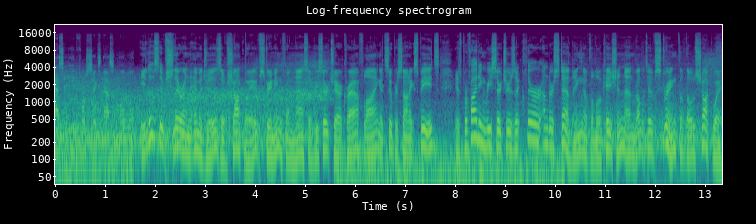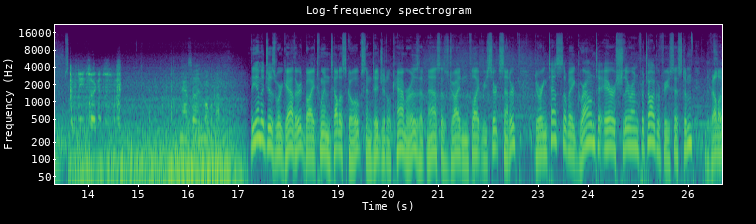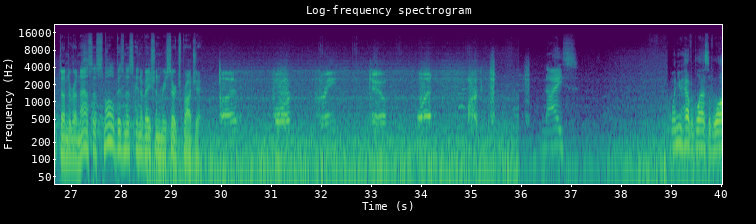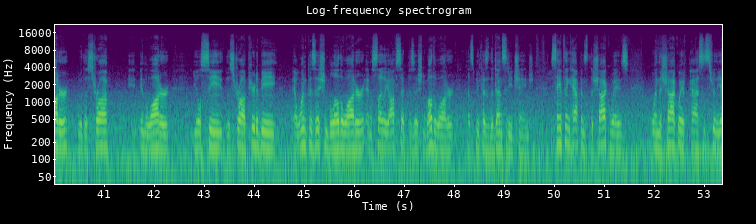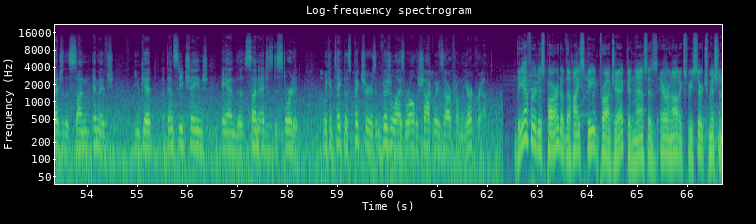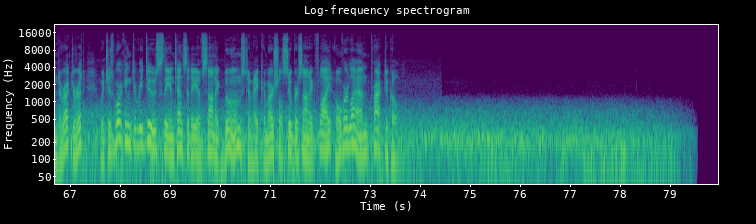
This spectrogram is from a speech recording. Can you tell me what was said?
NASA 846, NASA Mobile. Elusive Schlieren images of shockwaves streaming from NASA research aircraft flying at supersonic speeds is providing researchers a clearer understanding of the location and relative strength of those shockwaves. 15 seconds. NASA Mobile copy. The images were gathered by twin telescopes and digital cameras at NASA's Dryden Flight Research Center during tests of a ground to air Schlieren photography system developed under a NASA Small Business Innovation Research Project. Five, four, three, two, one, mark. Nice. When you have a glass of water with a straw in the water, you'll see the straw appear to be at one position below the water and a slightly offset position above the water. That's because of the density change. The same thing happens with the shock waves. When the shock wave passes through the edge of the sun image, you get a density change and the sun edge is distorted. We can take those pictures and visualize where all the shock waves are from the aircraft. The effort is part of the High Speed Project in NASA's Aeronautics Research Mission Directorate, which is working to reduce the intensity of sonic booms to make commercial supersonic flight over land practical.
